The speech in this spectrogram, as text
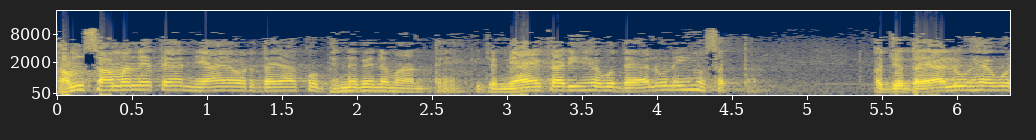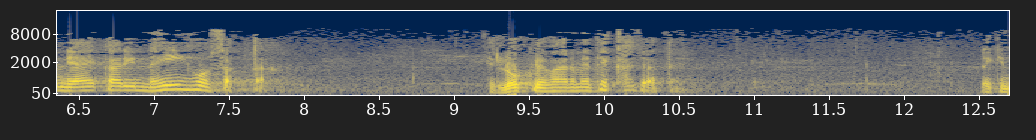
हम सामान्यतः न्याय और दया को भिन्न भिन्न मानते हैं कि जो न्यायकारी है वो दयालु नहीं हो सकता। और जो दयालु है वो न्यायकारी नहीं हो सकता। ये लोक व्यवहार में देखा जाता है। लेकिन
